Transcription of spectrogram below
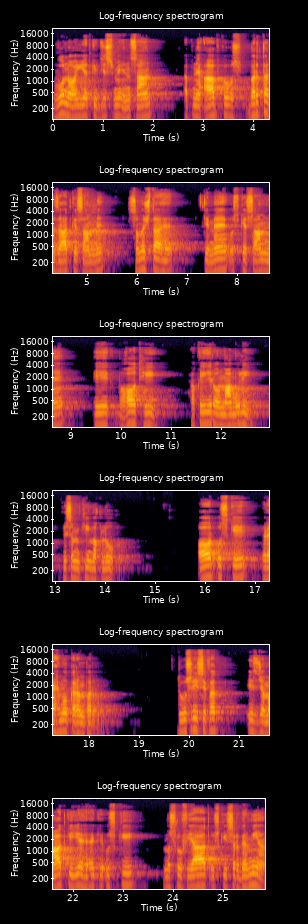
وہ نوعیت کی جس میں انسان اپنے آپ کو اس برتر ذات کے سامنے سمجھتا ہے کہ میں اس کے سامنے ایک بہت ہی حقیر اور معمولی قسم کی مخلوق ہوں اور اس کے رحم و کرم پر ہوں دوسری صفت اس جماعت کی یہ ہے کہ اس کی مصروفیات، اس کی سرگرمیاں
